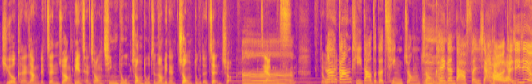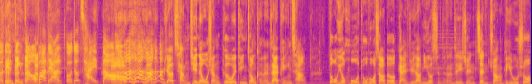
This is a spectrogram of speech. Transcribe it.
就有可能让你的症状变成从轻度、中度症状变成重度的症状，啊这样子。对那刚刚提到这个轻中重，嗯可以跟大家分享一下吗？好啊凯西现在有点紧张，我怕等下我就踩到。那比较常见的，我相信各位听众可能在平常。都有或多或少都有感觉到你有可能这些症症状，比如说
